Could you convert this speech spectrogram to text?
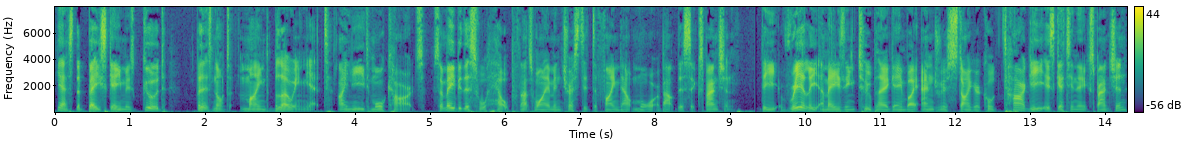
yes, the base game is good, but it's not mind blowing yet. I need more cards. So maybe this will help. That's why I'm interested to find out more about this expansion. The really amazing two player game by Andreas Steiger called Targi is getting an expansion.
